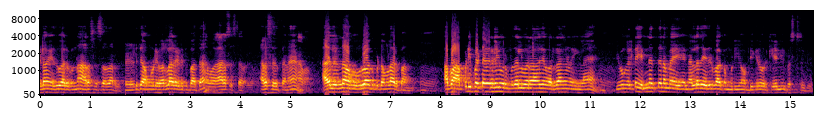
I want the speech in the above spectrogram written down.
இடம் எதுவாக இருக்கும்னா ஆர்எஸ்எஸ்ஸாக தான் இருக்கும். எடுத்து அவங்களுடைய வரலாறு எடுத்து பார்த்தா ஆர்எஸ்எஸ் தான் அரசு தானே? ஆமாம் அதுல இருந்து அவங்க உருவாக்கப்பட்டவங்களா இருப்பாங்க. அப்போ அப்படிப்பட்டவர்கள் ஒரு முதல்வராக வர்றாங்கன்னு வைங்களேன். இவங்கள்ட்ட என்னத்தை நம்ம நல்லதை எதிர்பார்க்க முடியும் அப்படிங்கிற ஒரு கேள்வி ஃபர்ஸ்ட் இருக்கு.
